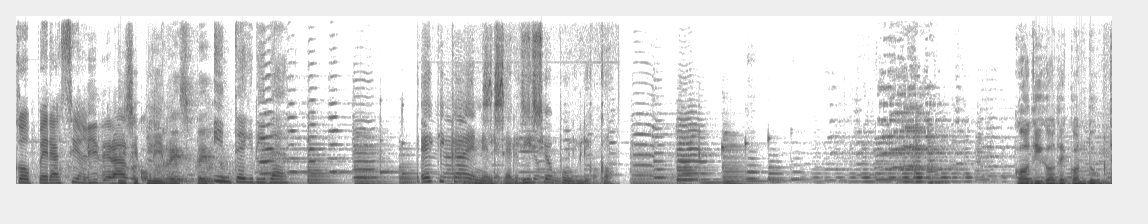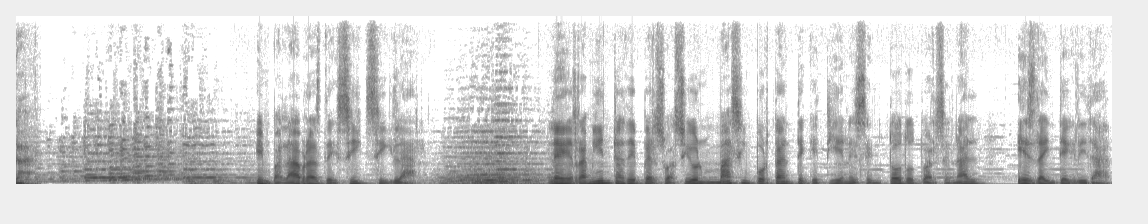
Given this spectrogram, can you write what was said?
Cooperación. Disciplina. Respeto. Integridad. Ética en el servicio público. Código de conducta. En palabras de Zig Ziglar, la herramienta de persuasión más importante que tienes en todo tu arsenal es la integridad.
